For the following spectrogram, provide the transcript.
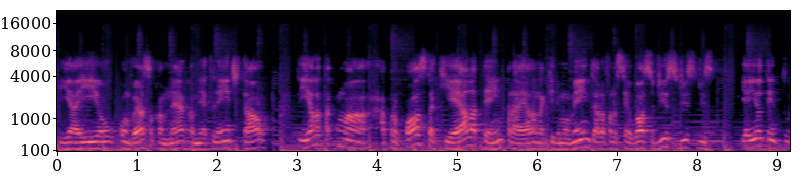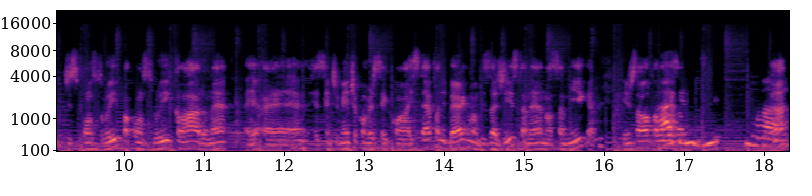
e aí eu converso com a, né, com a minha cliente e tal, e ela tá com uma a proposta que ela tem para ela naquele momento, ela fala assim, eu gosto disso, disso, disso. E aí eu tento desconstruir para construir, claro, né? É, é, recentemente eu conversei com a Stephanie Bergman, visagista, né, nossa amiga, e a gente estava falando. Ai, queridíssima.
